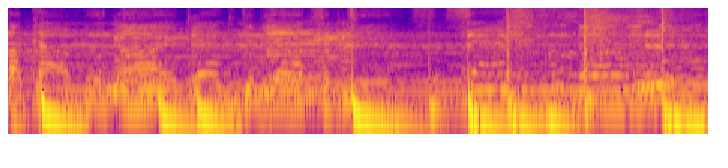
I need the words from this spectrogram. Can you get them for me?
Пока в грудной клетке бьется птица. Сердце Никуда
